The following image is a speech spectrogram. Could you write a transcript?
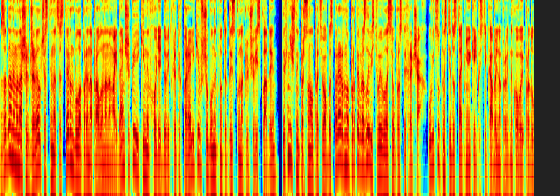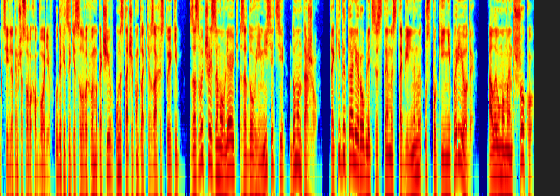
За даними наших джерел, частина цистерн була перенаправлена на майданчики, які не входять до відкритих переліків, щоб уникнути тиску на ключові склади. Технічний персонал працював безперервно, проте вразливість виявилася у простих речах: у відсутності достатньої кількості кабельно-провідникової продукції для тимчасових обводів, у дефіциті силових вимикачів, у нестачі комплектів захисту, які зазвичай замовляють за довгі місяці до монтажу. Такі деталі роблять системи стабільними у спокійні періоди, але у момент шоку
